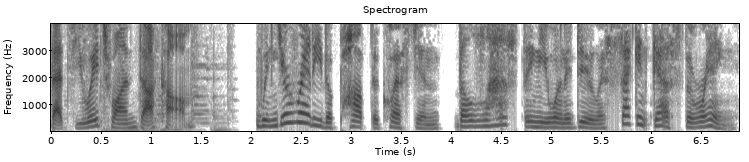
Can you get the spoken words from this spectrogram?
That's uh1.com. When you're ready to pop the question, the last thing you want to do is second guess the ring.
